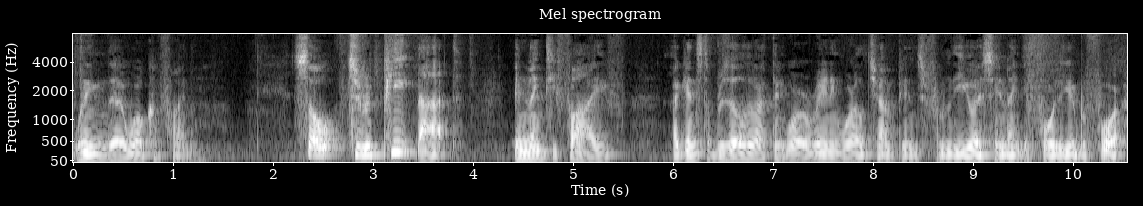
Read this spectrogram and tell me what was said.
winning the World Cup final. So to repeat that in '95 against a Brazil who I think were reigning world champions from the USA '94 the year before.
